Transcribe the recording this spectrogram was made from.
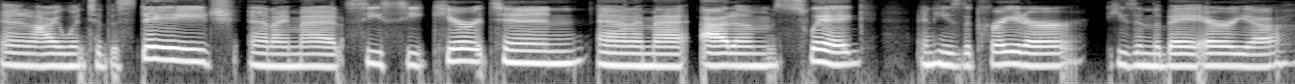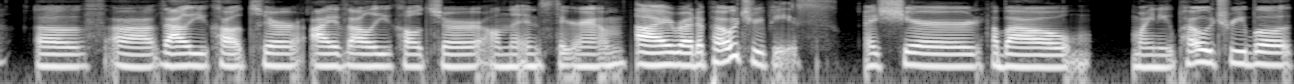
And I went to the stage and I met CC Curitin and I met Adam Swig and he's the creator. He's in the Bay Area of uh, value culture, I value culture on the Instagram. I read a poetry piece. I shared about my new poetry book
